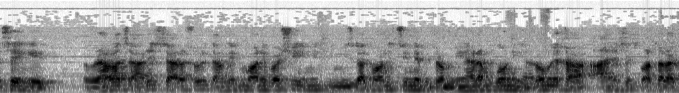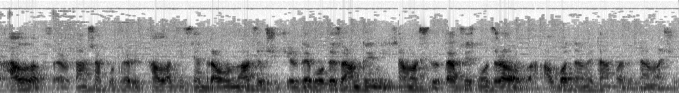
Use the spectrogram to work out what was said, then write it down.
ესე იგი რაღაც არის არასორი დაგეგმარებაში იმის გათვალისწინებით, რომ მე არ მგონია, რომ ეხა აი ესეთ პატარა ქალაქს, განსაკუთრებით ქალაქის ცენტრალურ ნაწილში ჭირდებოდეს ამდენი სამარშრუტო ტაქსის მოძრაობა. ალბათ დამეთანხმებით ამაში.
